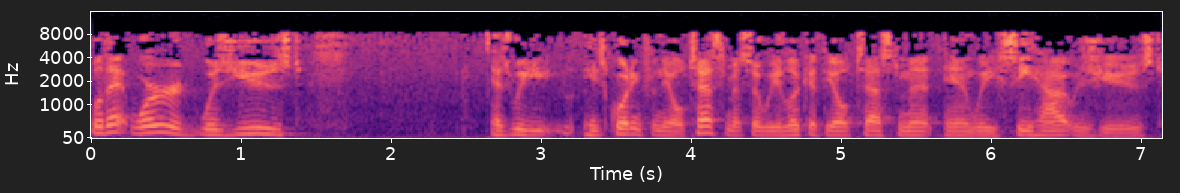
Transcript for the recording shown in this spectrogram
Well, that word was used as we, he's quoting from the Old Testament, so we look at the Old Testament and we see how it was used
